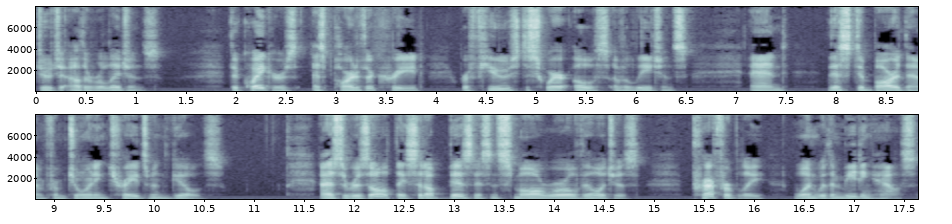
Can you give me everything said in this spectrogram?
due to other religions. The Quakers, as part of their creed, refused to swear oaths of allegiance, and this debarred them from joining tradesmen guilds. As a result, they set up business in small rural villages preferably one with a meeting house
